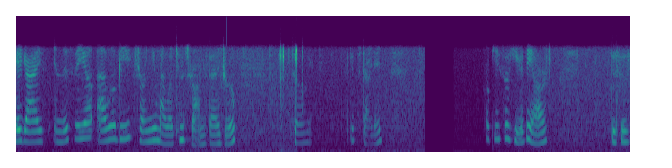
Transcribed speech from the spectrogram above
Hey guys, in this video I will be showing you my Webkinz drawings that I drew. So yeah, let's get started. Okay, so here they are. This is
